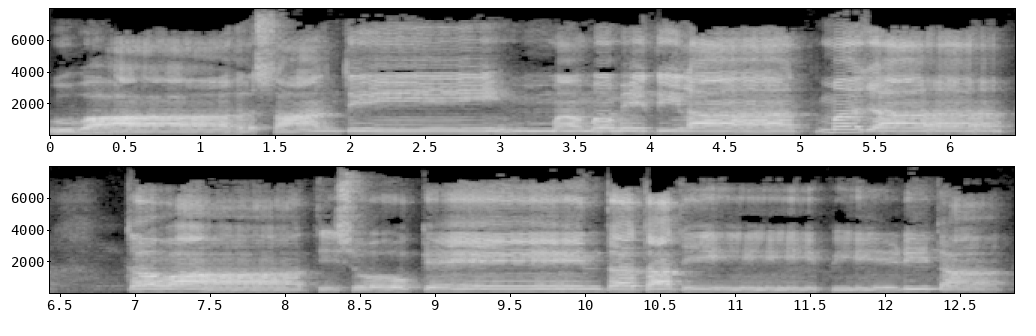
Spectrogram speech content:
उवाह शान्तिं मम मिथिलात्मजा। तवातिशोकेन तथाति पीडिता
